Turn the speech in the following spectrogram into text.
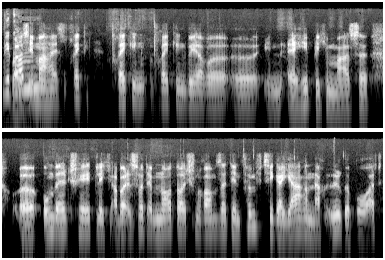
Wir weil es immer heißt, Fracking, Fracking wäre äh, in erheblichem Maße äh, umweltschädlich, aber es wird im norddeutschen Raum seit den 50er Jahren nach Öl gebohrt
